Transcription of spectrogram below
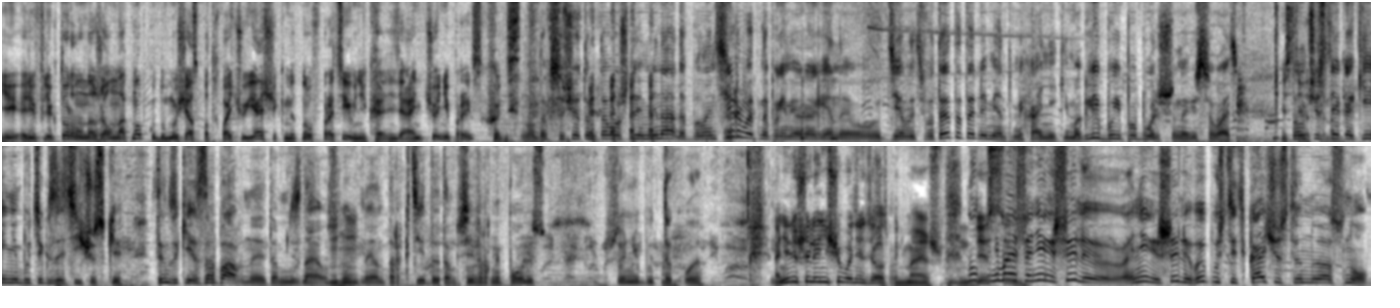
и рефлекторно нажал на кнопку, думаю, сейчас подхвачу ящик, метну в противника, а ничего не происходит. Ну так с учетом того, что им не надо балансировать, например, арены, делать вот этот элемент механики, могли бы и побольше нарисовать. В том числе какие-нибудь экзотические. Ты такие забавные, там, не знаю, условные угу. Антарктида, там, Северный полюс что-нибудь такое. Они решили ничего не делать, понимаешь? Ну, Здесь... понимаешь, они решили, они решили выпустить качественную основу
